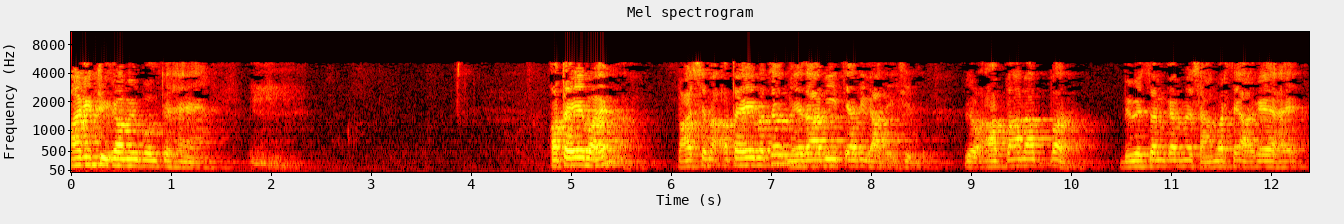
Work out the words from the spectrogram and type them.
आगे टीका में बोलते हैं। अतएव है ना? भाष्य में अतएव तो मेधावी इत्यादि गा जो आत्मात्म विवेचन कर में सामर्थ्य आ गया है,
